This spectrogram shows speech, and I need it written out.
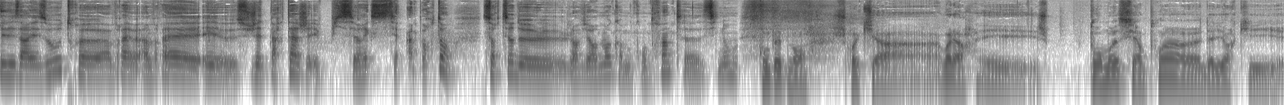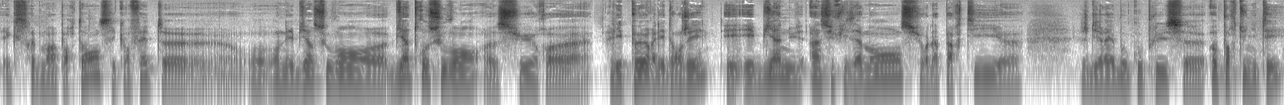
les uns les autres, un vrai, un vrai sujet de partage. Et puis c'est vrai que c'est important, sortir de l'environnement comme contrainte, sinon... Complètement. Je crois qu'il y a... Voilà. Et pour moi, c'est un point euh, d'ailleurs qui est extrêmement important, c'est qu'en fait, euh, on, est bien souvent, euh, bien trop souvent sur les peurs et les dangers, et, bien insuffisamment sur la partie, je dirais, beaucoup plus opportunité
